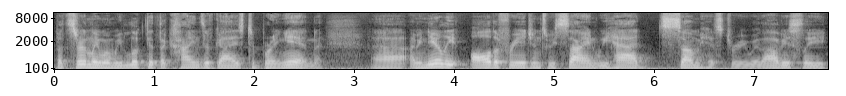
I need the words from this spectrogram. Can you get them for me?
but certainly when we looked at the kinds of guys to bring in, uh, I mean, nearly all the free agents we signed, we had some history with. Obviously,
